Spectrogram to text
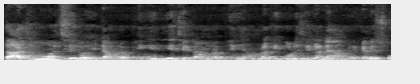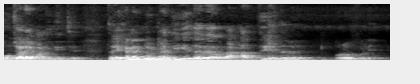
তাজমহল ছিল, এটা আমরা ভেঙে দিয়েছি, এটা আমরা ভেঙে, আমরা কি করেছি এখানে? আমরা এখানে শৌচালয় বানিয়ে দিয়েছি। তো এখানে দুটা দিয়ে দেবে, ওরা হাত ধুয়ে দেবে, পুরোপুরি।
